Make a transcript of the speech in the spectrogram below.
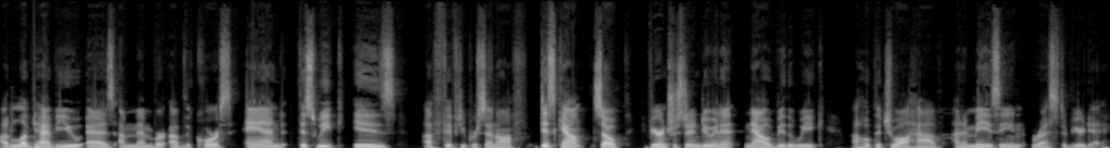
I'd love to have you as a member of the course. And this week is a 50% off discount. So if you're interested in doing it, now would be the week. I hope that you all have an amazing rest of your day.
